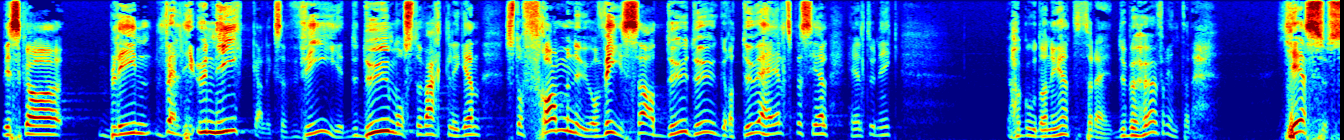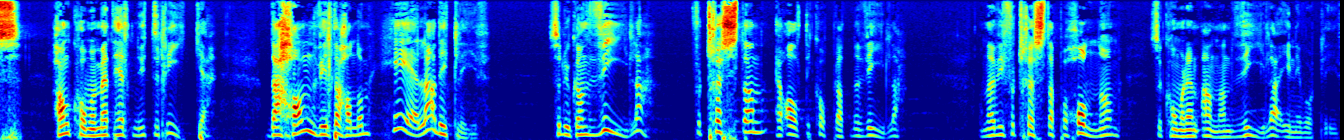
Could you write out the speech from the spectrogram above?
vi ska bli väldigt unika. Liksom. Vi, du måste verkligen stå fram nu och visa att du duger, att du är helt speciell, helt unik. Jag har goda nyheter till dig. Du behöver inte det. Jesus, han kommer med ett helt nytt rike där han vil ta hand om hele ditt liv. Så du kan vila. trøsten er alltid kopplat med vila. Og når vi får trøsta på honom så kommer det en annen vila in i vårt liv.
